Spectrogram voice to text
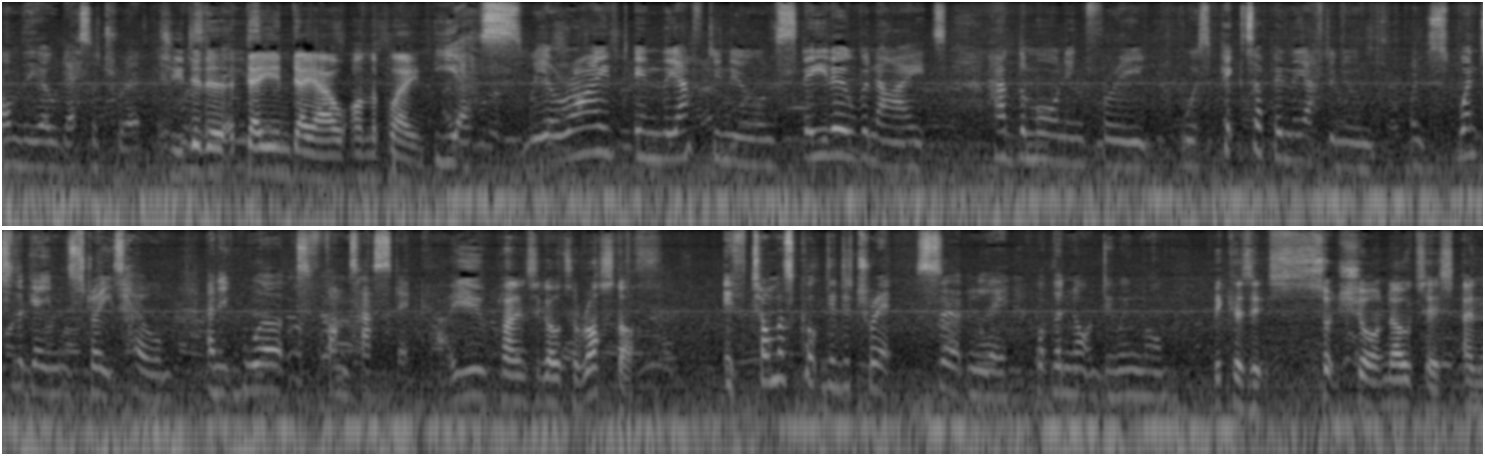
on the Odessa trip. It So you did a, a day in, day out on the plane. Yes, we arrived in the afternoon, stayed overnight, had the morning free, was picked up in the afternoon, went, went to the game and straight home, and it worked fantastic. Are you planning to go to Rostov? If Thomas Cook did a trip, certainly, but they're not doing one. Because it's such short notice and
